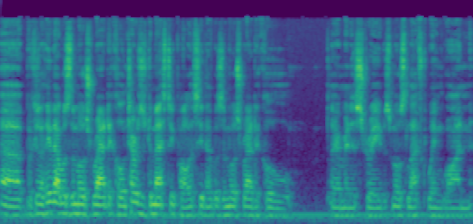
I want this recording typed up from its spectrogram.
uh, because I think that was the most radical in terms of domestic policy. That was the most radical Blair ministry. It was the most left wing one.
